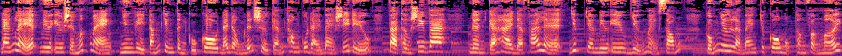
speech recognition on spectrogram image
Đáng lẽ Miêu Yêu sẽ mất mạng, nhưng vì tấm chân tình của cô đã động đến sự cảm thông của đại bàng Sĩ Điểu và thần Shiva, nên cả hai đã phá lệ giúp cho Miêu Yêu giữ mạng sống, cũng như là ban cho cô một thân phận mới.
